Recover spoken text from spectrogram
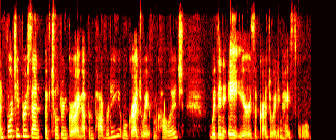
And 14% of children growing up in poverty will graduate from college, within eight years of graduating high school.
